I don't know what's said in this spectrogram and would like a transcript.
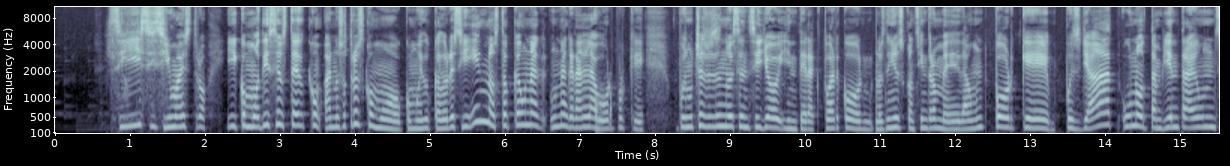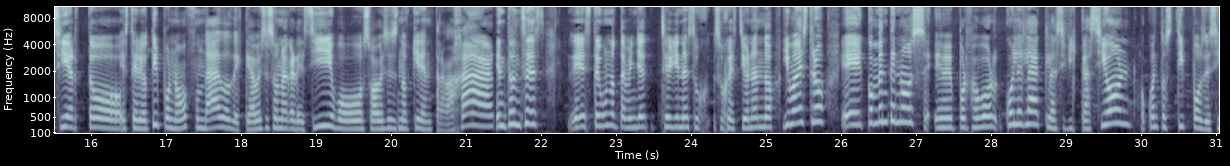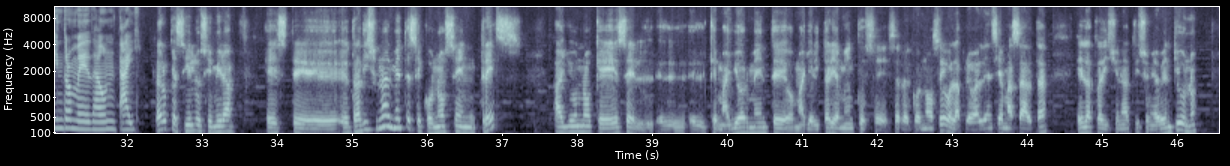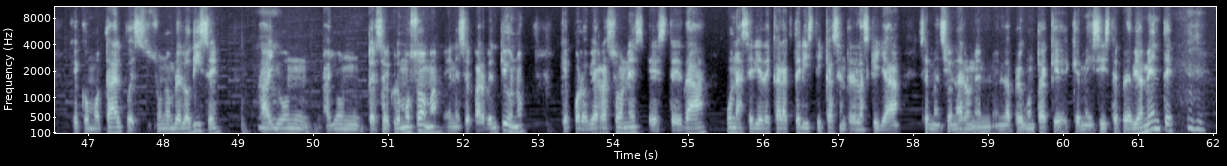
Sí, sí, sí, maestro. Y como dice usted, a nosotros como, como educadores sí nos toca una, una gran labor porque pues muchas veces no es sencillo interactuar con los niños con síndrome de Down porque pues ya uno también trae un cierto estereotipo, ¿no? Fundado de que a veces son agresivos o a veces no quieren trabajar. Entonces, este uno también ya se viene sugestionando. Y maestro, eh, coméntenos, eh, por favor, ¿cuál es la clasificación o cuántos tipos de síndrome Down hay? Claro que sí, Lucy. Mira, este, tradicionalmente se conocen tres hay uno que es el, que mayormente o mayoritariamente se, reconoce o la prevalencia más alta es la tradicional trisomía 21, que como tal, pues su nombre lo dice, hay, un, hay un tercer cromosoma en ese par 21 que por obvias razones este, da una serie de características entre las que ya se mencionaron en, la pregunta que, me hiciste previamente.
